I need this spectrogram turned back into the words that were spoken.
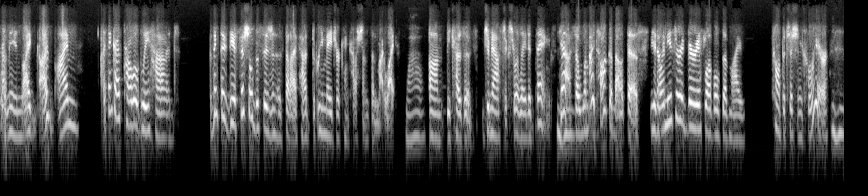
I mean, like I, I'm, I think I've probably had I think the, the official decision is that I've had three major concussions in my life. Wow. Um, because of gymnastics related things. Mm-hmm. Yeah. So when I talk about this, you know, and these are at various levels of my competition career, Mm-hmm.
